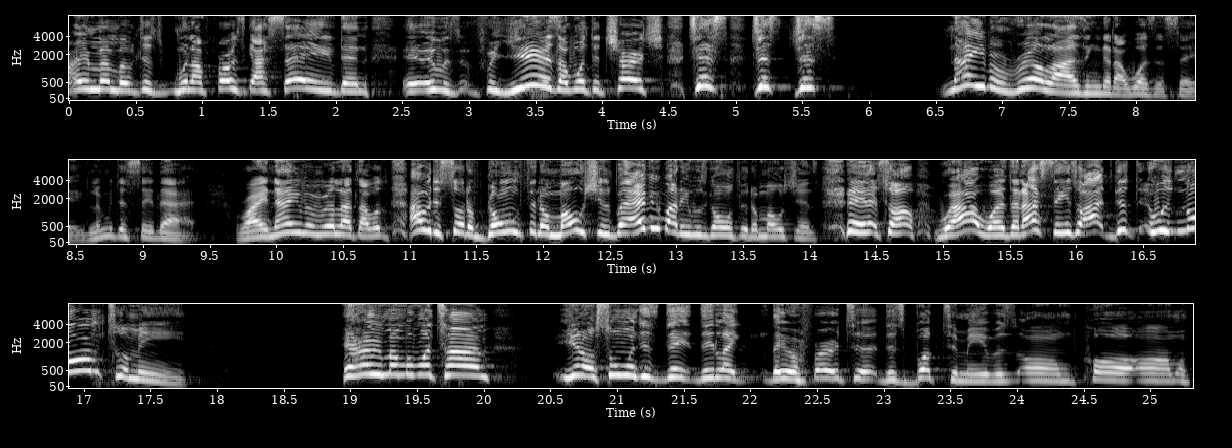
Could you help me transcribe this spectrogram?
I remember just when I first got saved, and it was for years I went to church just, just, just not even realizing that I wasn't saved. Let me just say that, right? Not even realize I was, I was just sort of going through the motions, but everybody was going through the motions. And so where I was that I seen, so I, it was norm to me. And I remember one time you know, someone just they, they like they referred to this book to me. It was um called um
